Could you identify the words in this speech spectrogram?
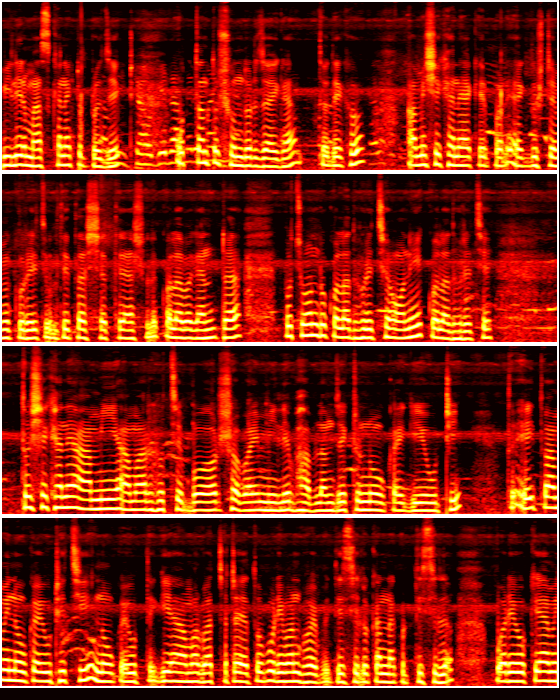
বিলের মাঝখানে একটা প্রজেক্ট অত্যন্ত সুন্দর জায়গা। তো দেখো, আমি সেখানে একের পর এক দুষ্টামি করেই চলতে তার সাথে আসলে কলা বাগানটা প্রচণ্ড কলা ধরেছে, অনেক কলা ধরেছে। তো সেখানে আমি, আমার হচ্ছে বর সবাই মিলে ভাবলাম যে একটু নৌকায় গিয়ে উঠি। তো এই তো আমি নৌকায় উঠেছি। নৌকায় উঠতে গিয়ে আমার বাচ্চাটা এত পরিমাণ ভয় পেতেছিল, কান্না করতেছিল। পরে ওকে আমি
